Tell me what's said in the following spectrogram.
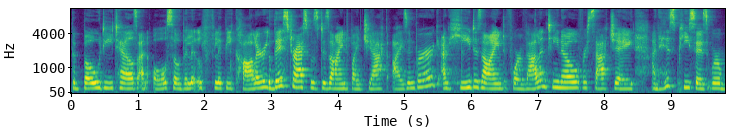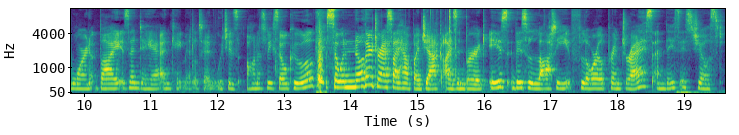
the bow details, and also the little flippy collar. This dress was designed by Jack Eisenberg and he designed for Valentino, Versace, and his pieces were worn by Zendaya and Kate Middleton, which is honestly so cool. So another dress I have by Jack Eisenberg is this Lottie floral print dress and this is just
